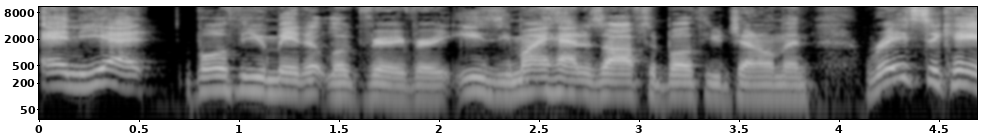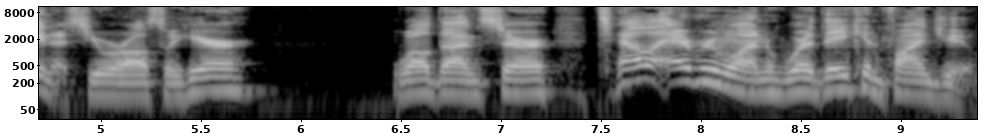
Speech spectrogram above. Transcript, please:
and yet both of you made it look very, very easy. My hat is off to both of you gentlemen. Ray Stacanis, you were also here. Well done, sir. Tell everyone where they can find you.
